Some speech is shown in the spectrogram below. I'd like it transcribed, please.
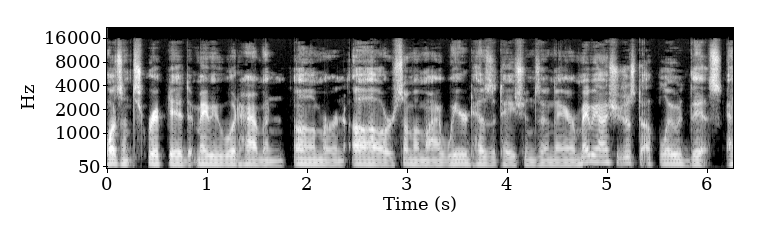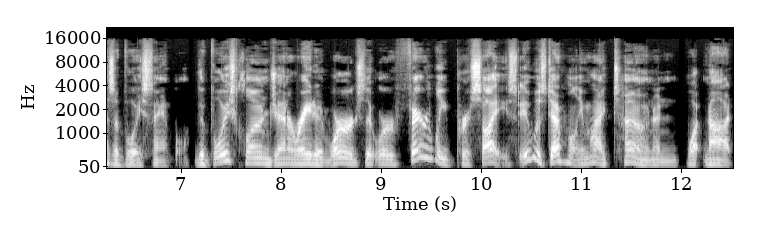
wasn't scripted that maybe would have an um or an uh or some of my weird hesitations in there. Maybe I should just upload this as a voice sample. The voice clone generated words that were fairly precise. It was definitely my tone and whatnot.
